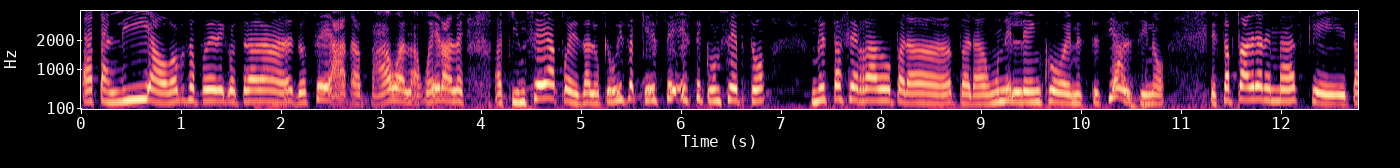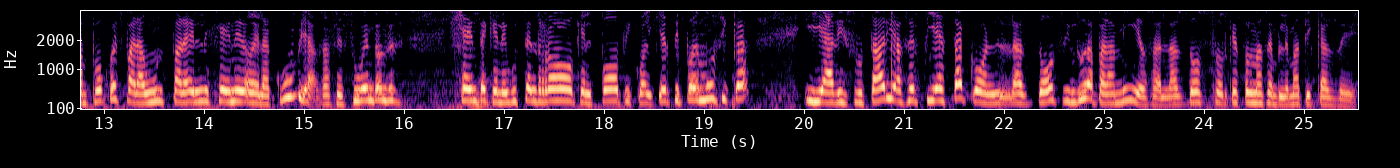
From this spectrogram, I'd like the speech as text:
a Talía o vamos a poder encontrar a, no sé, a, Pau, a la güera, a, quien sea, pues. A lo que voy a que este, este concepto no está cerrado para, para un elenco en especial, sino está padre además que tampoco es para, un, para el género de la cumbia. O sea, se sube entonces gente que le gusta el rock, el pop y cualquier tipo de música y a disfrutar y a hacer fiesta con las dos, sin duda para mí, o sea, las dos orquestas más emblemáticas de,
